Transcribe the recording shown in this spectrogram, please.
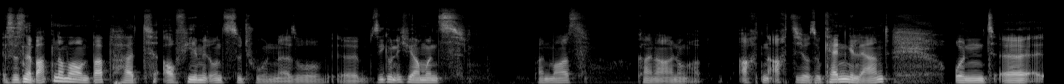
es ist eine BAP-Nummer und BAP hat auch viel mit uns zu tun. Also äh, Sieg und ich, wir haben uns, wann war es? Keine Ahnung, 88 oder so kennengelernt und äh,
